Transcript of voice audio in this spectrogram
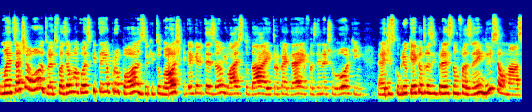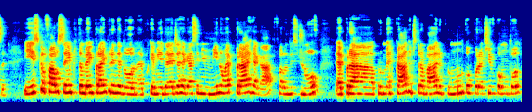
O mindset é outro, é de fazer uma coisa que tenha propósito, que tu goste, que tenha aquele tesão ir lá estudar e trocar ideia, fazer networking, é, descobrir o que, que outras empresas estão fazendo. Isso é o massa. E isso que eu falo sempre também para empreendedor, né? Porque minha ideia de RH sem mimimi não é para RH, falando isso de novo, é para o mercado de trabalho, para o mundo corporativo como um todo,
